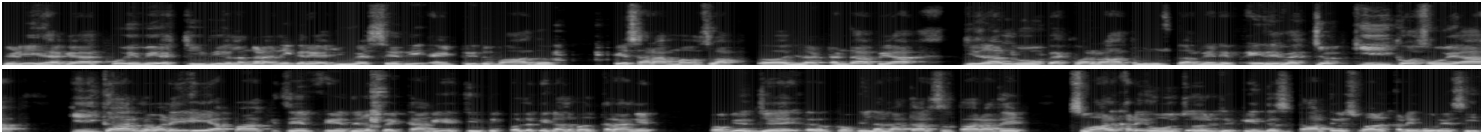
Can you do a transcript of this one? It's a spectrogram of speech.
ਜਿਹੜੀ ਹੈਗਾ, ਕੋਈ ਵੀ ਇਸ ਚੀਜ਼ ਦੀ ਉਲੰਘਣਾ ਨਹੀਂ ਕਰੇਗਾ ਯੂਐਸਏ ਦੀ ਐਂਟਰੀ ਤੋਂ ਬਾਅਦ ਇਹ ਸਾਰਾ ਮਸਲਾ ਜਿਹੜਾ ਠੰਡਾ ਪਿਆ, ਜਿਹਦੇ ਨਾਲ ਲੋਕ ਇੱਕ ਵਾਰ ਰਾਹਤ ਮਹਿਸੂਸ ਕਰ ਰਹੇ ਨੇ। ਇਹਦੇ ਵਿੱਚ ਕੀ ਕੁਛ ਹੋਇਆ? ਕੀ ਕਾਰਨ ਬਣੇ ਇਹ ਆਪਾਂ ਕਿਸੇ ਫੇਰ ਦਿਨ ਬੈਠਾਂਗੇ, ਇਸ ਚੀਜ਼ ਤੇ ਖੁੱਲ੍ਹ ਕੇ ਗੱਲਬਾਤ ਕਰਾਂਗੇ। ਕਿਉਂਕਿ ਜੇ ਕਿਉਂਕਿ ਲਗਾਤਾਰ ਸਰਕਾਰਾਂ ਤੇ ਸਵਾਲ ਖੜੇ ਹੋ ਕੇਂਦਰ ਸਰਕਾਰ ਤੇ ਵੀ ਸਵਾਲ ਖੜੇ ਹੋ ਰਹੇ ਸੀ।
